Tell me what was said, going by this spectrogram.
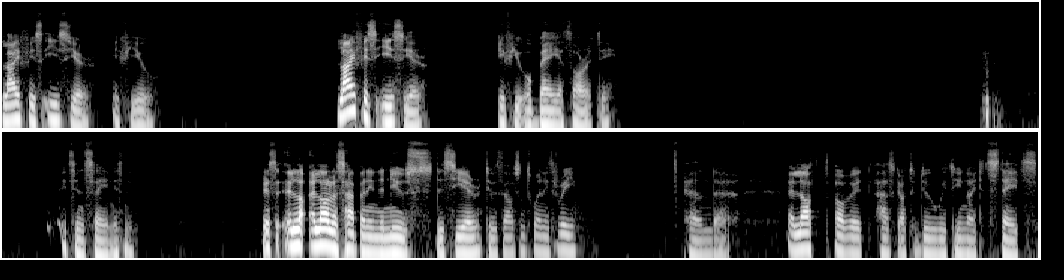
life is easier if you. Life is easier if you obey authority. It's insane, isn't it? It's a lot. A lot has happened in the news this year, 2023, and uh, a lot of it has got to do with the United States.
